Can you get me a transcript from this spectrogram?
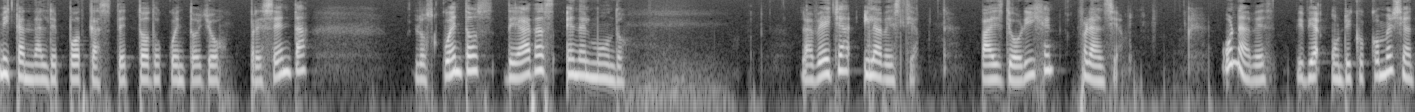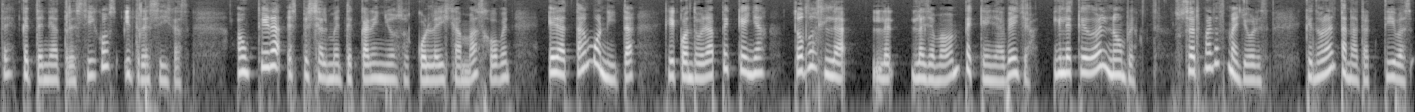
Mi canal de podcast de Todo Cuento Yo presenta Los cuentos de hadas en el mundo. La Bella y la Bestia. País de origen, Francia. Una vez vivía un rico comerciante que tenía tres hijos y tres hijas. Aunque era especialmente cariñoso con la hija más joven, era tan bonita que cuando era pequeña todos la, la llamaban Pequeña Bella y le quedó el nombre. Sus hermanas mayores, que no eran tan atractivas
